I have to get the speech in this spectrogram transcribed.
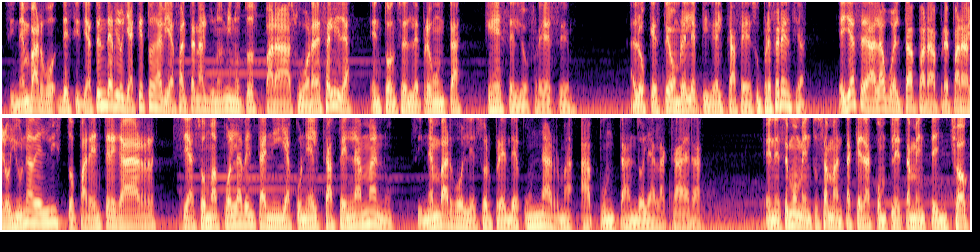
Sin embargo, decide atenderlo ya que todavía faltan algunos minutos para su hora de salida. Entonces le pregunta qué se le ofrece. A lo que este hombre le pide el café de su preferencia. Ella se da la vuelta para prepararlo y una vez listo para entregar, se asoma por la ventanilla con el café en la mano. Sin embargo, le sorprende un arma apuntándole a la cara. En ese momento Samantha queda completamente en shock,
